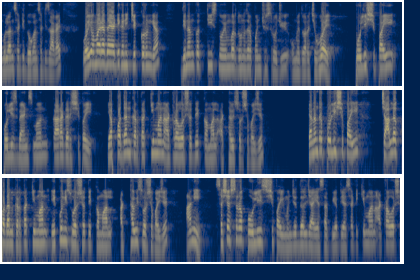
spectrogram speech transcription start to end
मुलांसाठी दोघांसाठी जागा आहेत. वयोमर्यादा या ठिकाणी चेक करून घ्या. दिनांक तीस नोव्हेंबर दोन हजार पंचवीस रोजी उमेदवाराचे वय पोलीस शिपाई पोलीस बँड्समन कारागार शिपाई या पदांकरता किमान अठरा वर्ष ते कमाल अठ्ठावीस वर्ष पाहिजे. त्यानंतर पोलीस शिपाई चालक पदांकरता किमान एकोणीस वर्ष ते कमाल अठ्ठावीस वर्ष पाहिजे. आणि सशस्त्र पोलीस शिपाई म्हणजे दल जे I S R P F यासाठी किमान अठरा वर्ष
